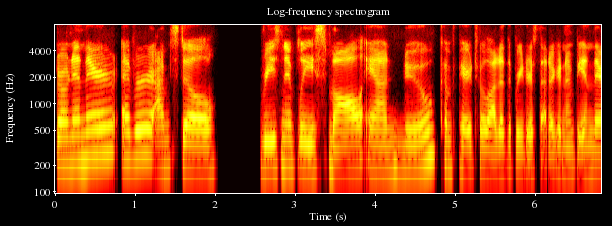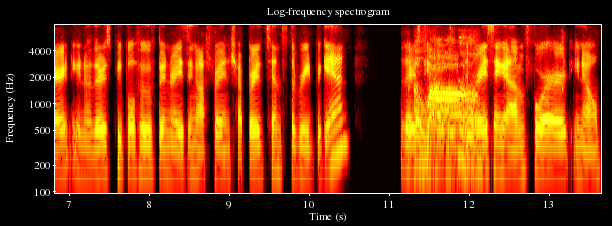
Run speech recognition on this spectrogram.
thrown in there ever. I'm still reasonably small and new compared to a lot of the breeders that are going to be in there. You know, there's people who have been raising Australian Shepherds since the breed began. There's Oh, people who've been raising them for, you know,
